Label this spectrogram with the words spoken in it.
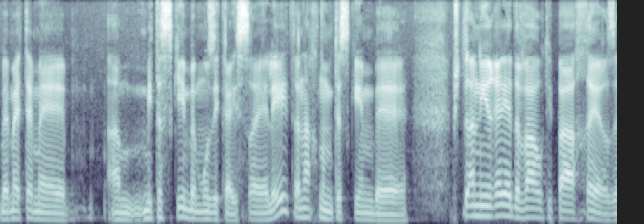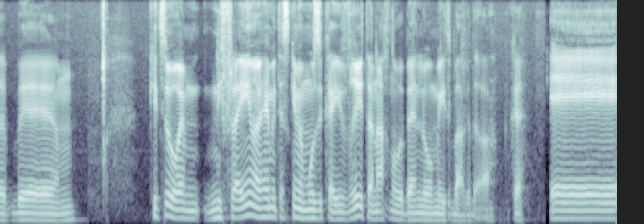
באמת הם אה, מתעסקים במוזיקה ישראלית, אנחנו מתעסקים ב... פשוט נראה לי הדבר הוא טיפה אחר, זה ב... קיצור, הם נפלאים, הם מתעסקים במוזיקה עברית, אנחנו בבינלאומית בהגדרה. Okay. כן. אה,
